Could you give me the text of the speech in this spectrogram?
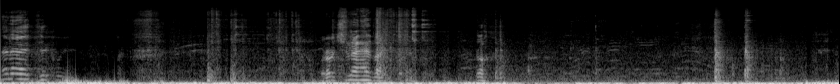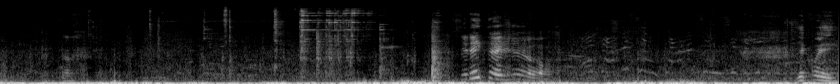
Ne, ne, děkuji. Proč ne, tak... To... To... Si dejte, že jo? Děkuji.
